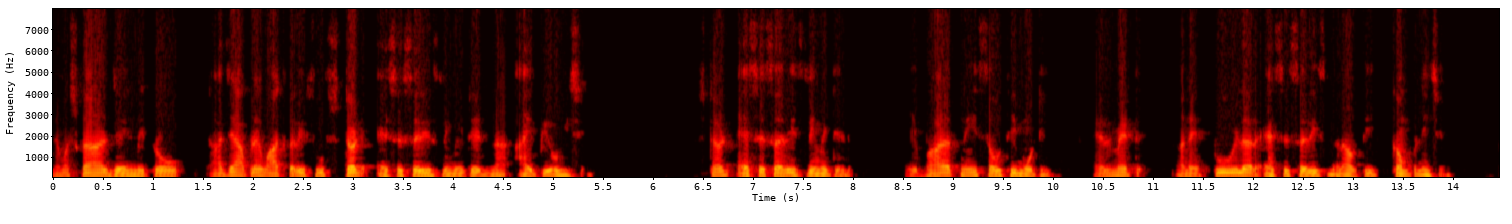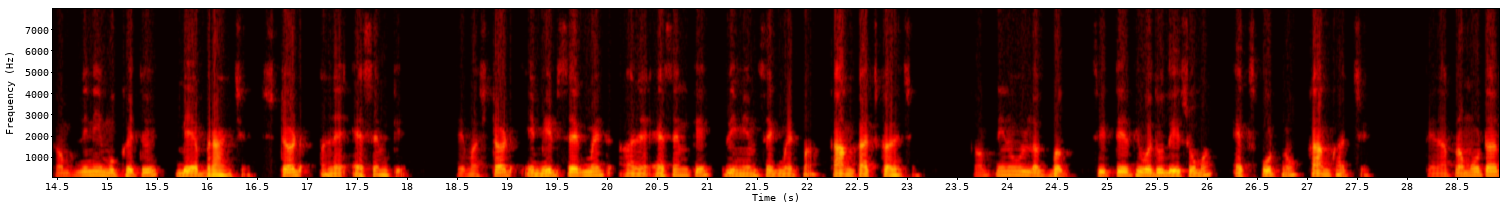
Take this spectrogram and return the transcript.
નમસ્કાર, જૈન મિત્રો. આજે આપણે વાત કરીશું સ્ટડ એસેસરીઝ લિમિટેડના આઈપીઓ વિશે. સ્ટડ એસેસરીઝ લિમિટેડ એ ભારતની સૌથી મોટી હેલ્મેટ અને ટુ વ્હીલર એસેસરીઝ બનાવતી કંપની છે. કંપનીની મુખ્યત્વે બે બ્રાન્ડ છે, સ્ટડ અને એસએમકે. જેમાં સ્ટડ એ મિડ સેગમેન્ટ અને એસએમકે પ્રીમિયમ સેગમેન્ટમાં કામકાજ કરે છે. કંપનીનું લગભગ સિત્તેરથી વધુ દેશોમાં એક્સપોર્ટનું કામકાજ છે. તેના પ્રમોટર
